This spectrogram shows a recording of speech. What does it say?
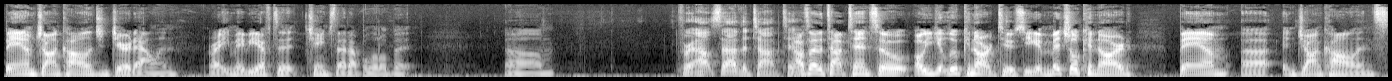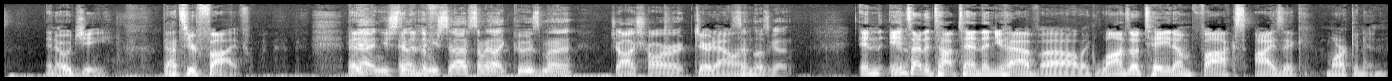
Bam, John Collins, and Jarrett Allen, right? Maybe you have to change that up a little bit. Um, for outside the top 10. outside the top ten, so oh, you get Luke Kennard too. So you get Mitchell Kennard, Bam, uh, and John Collins and OG. That's your five. yeah, and you still and, the- you still have somebody like Kuzma, Josh Hart, Jarrett Allen. some of those guys. In inside the top ten, then you have uh, like Lonzo Tatum, Fox, Isaac, Markkanen.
